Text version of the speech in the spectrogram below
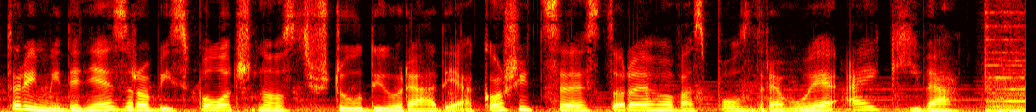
ktorý mi dnes robí spoločnosť v štúdiu Rádia Košice, z ktorého vás pozdravuje aj Kiva.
